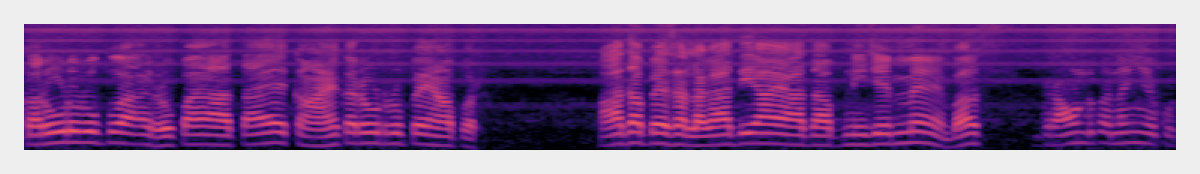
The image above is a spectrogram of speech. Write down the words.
करोड़ रुपया रुपया आता है? कहाँ है करोड़ रुपए यहाँ पर? आधा पैसा लगा दिया है आधा अपनी जेब में बस। ग्राउंड पे नहीं है कुछ?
